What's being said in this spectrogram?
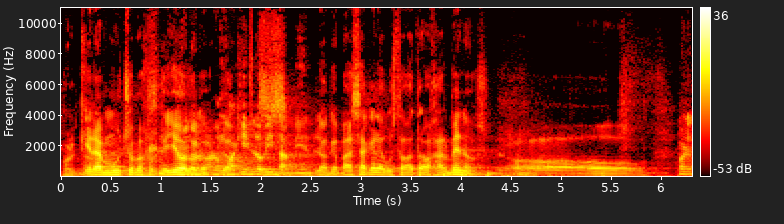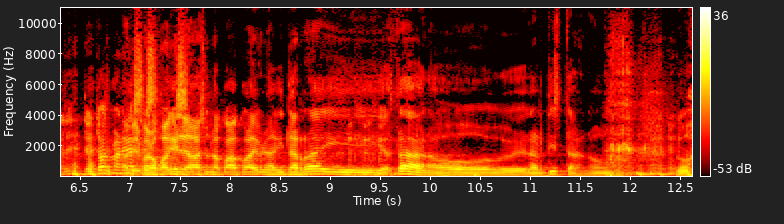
Porque era mucho mejor que yo. Lo que, hermano Joaquín lo vi también. Lo que pasa es que le gustaba trabajar menos. Bueno, de, de todas A mi maneras. hermano Joaquín es- le dabas una Coca-Cola y una guitarra y ya está, no era artista, no. no-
